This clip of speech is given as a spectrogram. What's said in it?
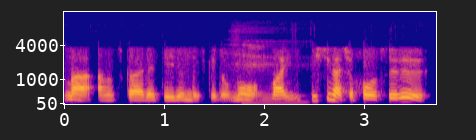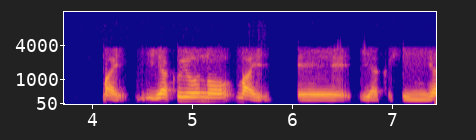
まああの使われているんですけども、まあ、医師が処方する、まあ、医薬用の、まあえー、医薬品や、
